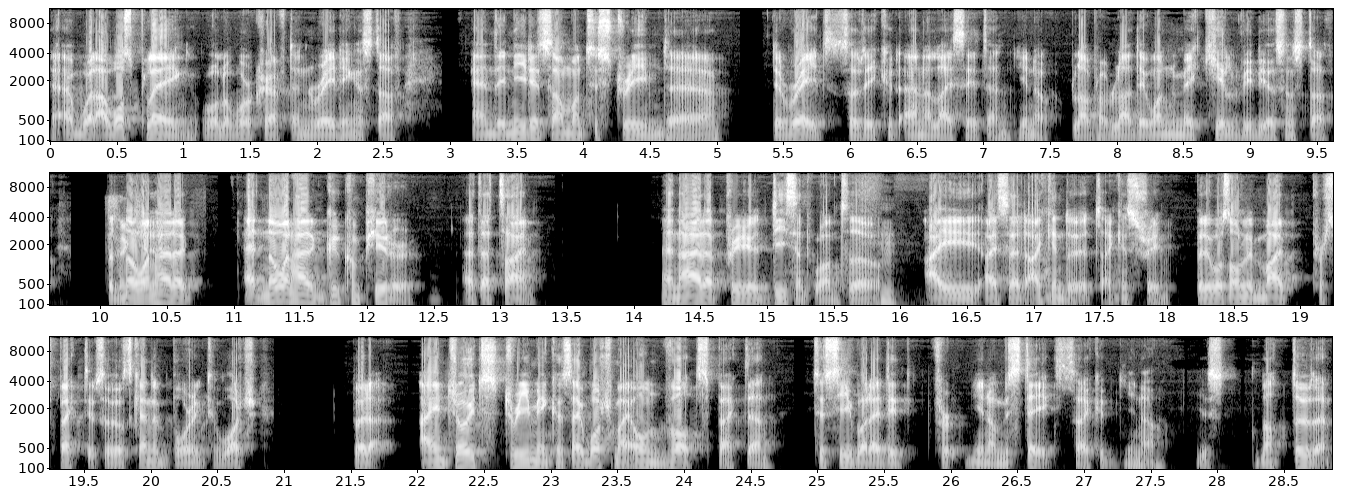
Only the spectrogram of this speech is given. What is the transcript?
Uh, well, I was playing World of Warcraft and raiding and stuff, and they needed someone to stream the the raids so they could analyze it and you know blah blah blah. They wanted to make kill videos and stuff, but no one had a and no one had a good computer at that time, and I had a pretty decent one. So Hmm. I I said I can do it, I can stream, but it was only my perspective, so it was kind of boring to watch. But I enjoyed streaming because I watched my own VODs back then to see what I did for you know mistakes, so I could you know just not do them.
